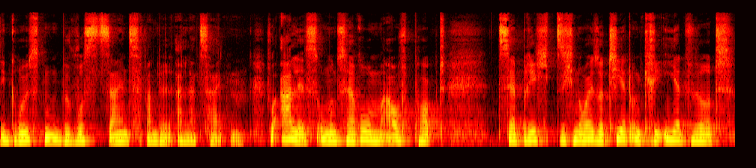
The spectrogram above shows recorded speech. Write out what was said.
den größten Bewusstseinswandel aller Zeiten, wo alles um uns herum aufpoppt, zerbricht, sich neu sortiert und kreiert wird,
